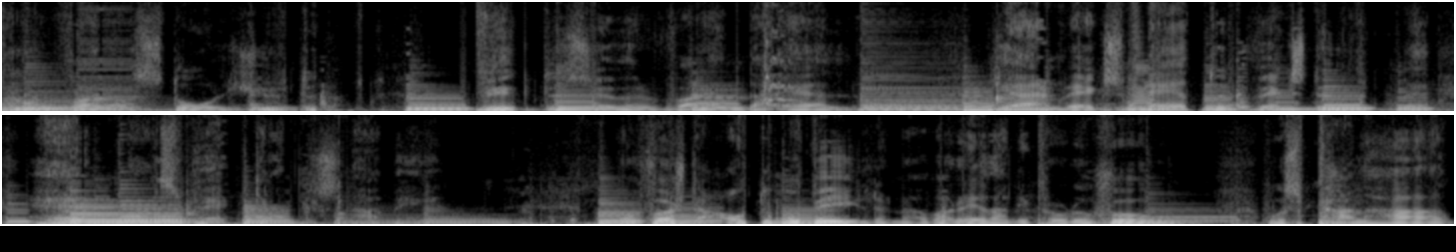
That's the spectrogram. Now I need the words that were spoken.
broar av stålgjutet byggdes över varenda älv. Järnvägsnätet växte ut med häpnadsväckande snabbhet. De första automobilerna var redan i produktion hos Panhard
